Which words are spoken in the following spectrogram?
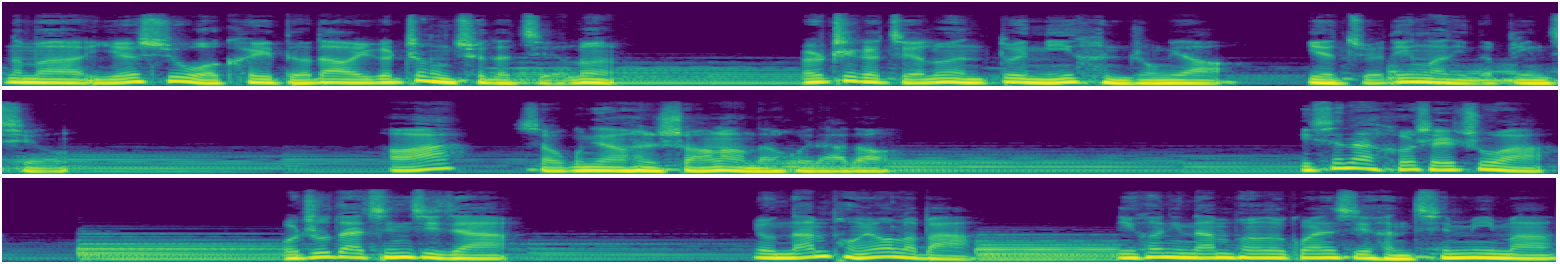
那么也许我可以得到一个正确的结论，而这个结论对你很重要，也决定了你的病情。好啊，小姑娘很爽朗的回答道：“你现在和谁住啊？我住在亲戚家，有男朋友了吧？你和你男朋友的关系很亲密吗？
